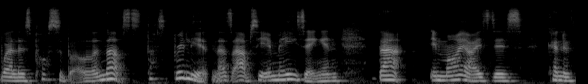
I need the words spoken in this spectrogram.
well as possible? And that's that's brilliant. That's absolutely amazing. And that, in my eyes, is kind of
